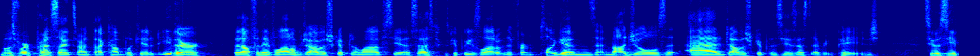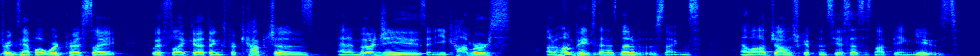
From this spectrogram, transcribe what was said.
most WordPress sites aren't that complicated either, but often they have a lot of JavaScript and a lot of CSS because people use a lot of different plugins and modules that add JavaScript and CSS to every page. So you'll see, for example, a WordPress site with like uh, things for CAPTCHAs and emojis and e-commerce on a homepage that has none of those things. And a lot of JavaScript and CSS is not being used.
